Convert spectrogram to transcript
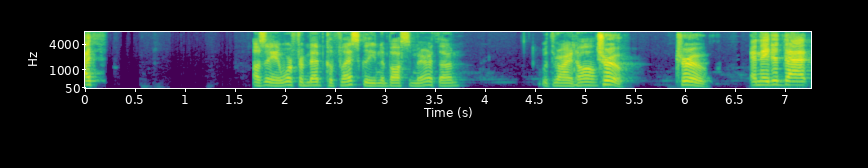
I was saying it worked for Meb Keflezighi in the Boston Marathon with Ryan Hall. True, true. And they did that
